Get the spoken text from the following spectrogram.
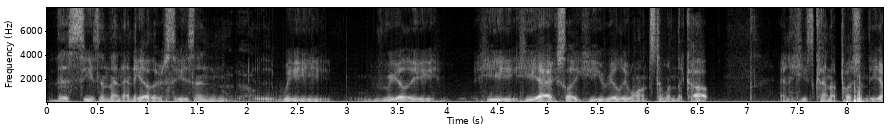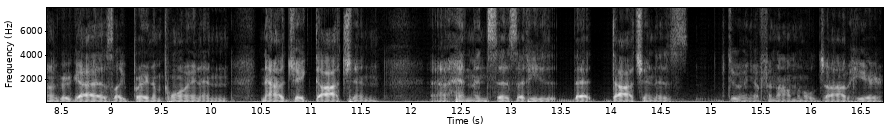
this season than any other season. We really he he acts like he really wants to win the cup and he's kind of pushing the younger guys like Brayden Point and now Jake Dotchin. Uh, Hedman says that he's that Dotchin is doing a phenomenal job here.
